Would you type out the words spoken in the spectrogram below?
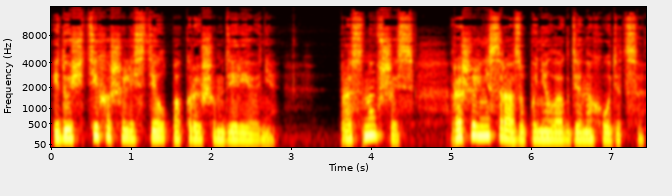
и дождь тихо шелестел по крышам деревни. Проснувшись, Рошель не сразу поняла, где находится.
